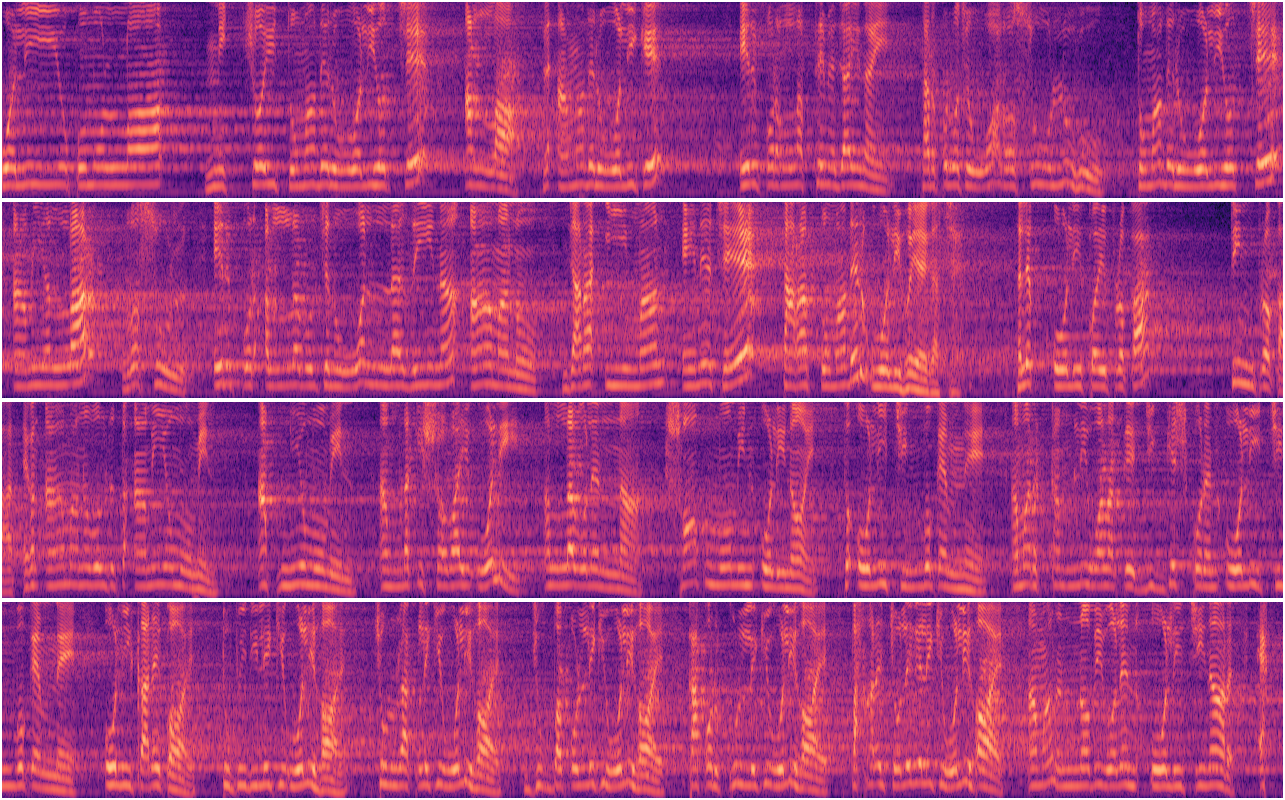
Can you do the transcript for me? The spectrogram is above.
ওলিউকুমুল্লাহ নিশ্চয়ই তোমাদের ওলি হচ্ছে আল্লাহ। তাহলে আমাদের ওলিকে এরপর আল্লাহ থেমে যায় নাই। তারপর বলছে, ওয়া রসুলুহু। তোমাদের ওলি হচ্ছে আমি আল্লাহর রসুল। এরপর আল্লাহ বলছেন ওয়াল্লাজিনা আমানো। যারা ইমান এনেছে, তারা তোমাদের ওলি হয়ে গেছে। তাহলে ওলি কয় প্রকার? তিন প্রকার। এখন আমানো বলতে তো আমিও মুমিন, আপনিও মুমিন, আমরা কি সবাই ওলি? আল্লাহ বলেন, না, সব মুমিন ওলি নয়। তো ওলি চিনব কেমনে? আমার কামলিওয়ালাকে জিজ্ঞেস করেন, ওলি চিনব কেমনে? ওলি কারে কয়? টুপি দিলে কি ওলি হয়? চুল রাখলে কি ওলি হয়? জুব্বা পড়লে কি ওলি হয়? কাপড় খুললে কি ওলি হয়? পাহাড়ে চলে গেলে কি ওলি হয়? আমার নবী বলেন, ওলি চিনার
